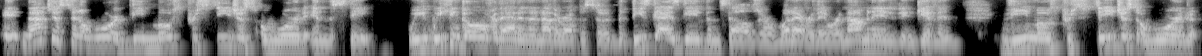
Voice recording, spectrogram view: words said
it, not just an award the most prestigious award in the state we, we can go over that in another episode but these guys gave themselves or whatever they were nominated and given the most prestigious award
